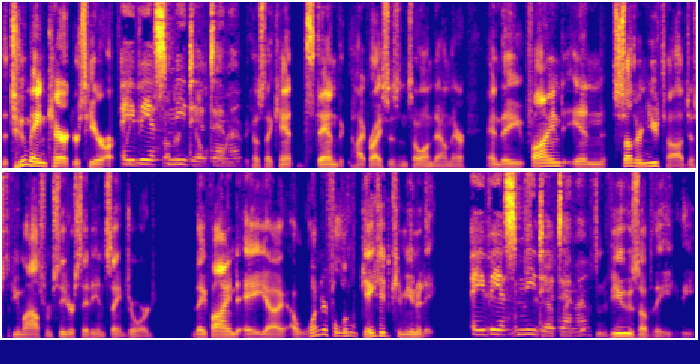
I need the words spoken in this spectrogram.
the two main characters here are AVS Media California Demo. because they can't stand the high prices and so on down there and they find in southern Utah, just a few miles from Cedar City and St. George, they find a uh, a wonderful little gated community. AVS Media Demo. views of the the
